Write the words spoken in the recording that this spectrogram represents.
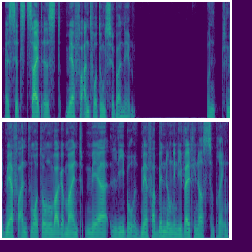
es jetzt Zeit ist, mehr Verantwortung zu übernehmen. Und mit mehr Verantwortung war gemeint, mehr Liebe und mehr Verbindung in die Welt hinauszubringen.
